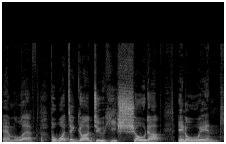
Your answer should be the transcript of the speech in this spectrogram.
am left. But what did God do? He showed up in a wind.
